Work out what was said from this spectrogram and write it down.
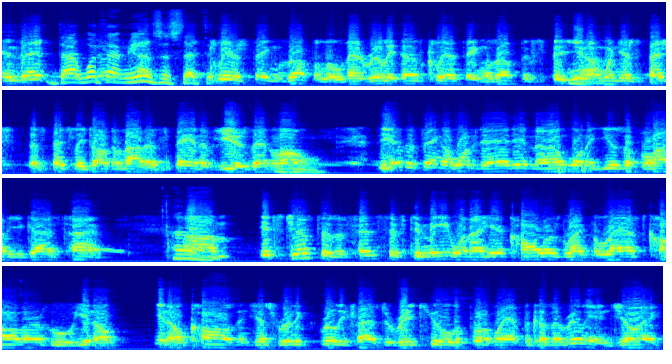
and that, that what that means is that, the, clears things up a little. That really does clear things up. You Yeah. know, when you're especially, especially talking about a span of years that long. Mm-hmm. The other thing I wanted to add in, and I don't want to use up a lot of you guys' time. Um, it's just as offensive to me when I hear callers like the last caller who, you know, you know, calls and just really, really tries to ridicule the program because I really enjoy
